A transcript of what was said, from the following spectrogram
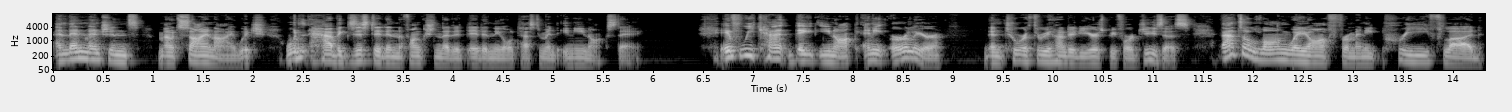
and then mentions Mount Sinai, which wouldn't have existed in the function that it did in the Old Testament in Enoch's day. If we can't date Enoch any earlier than two or three hundred years before Jesus, that's a long way off from any pre flood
